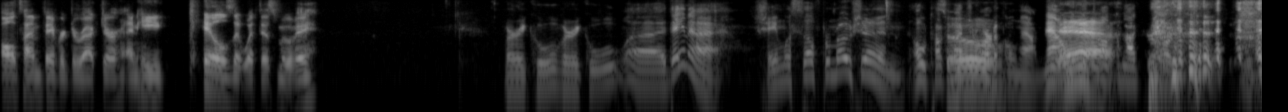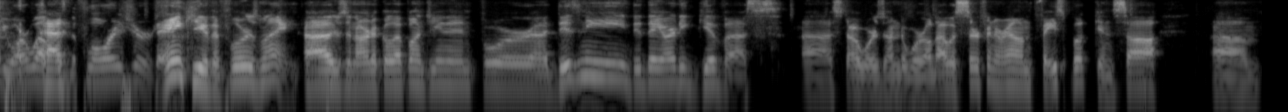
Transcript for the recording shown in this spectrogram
all time favorite director, and he kills it with this movie. Very cool. Very cool. Uh, Dana, shameless self promotion. Oh, talk about your article now. Now yeah. we can talk about your article. you are welcome. That's- the floor is yours. Thank you. The floor is mine. Uh, there's an article up on GNN for uh, Disney. Did they already give us uh, Star Wars Underworld? I was surfing around Facebook and saw um,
